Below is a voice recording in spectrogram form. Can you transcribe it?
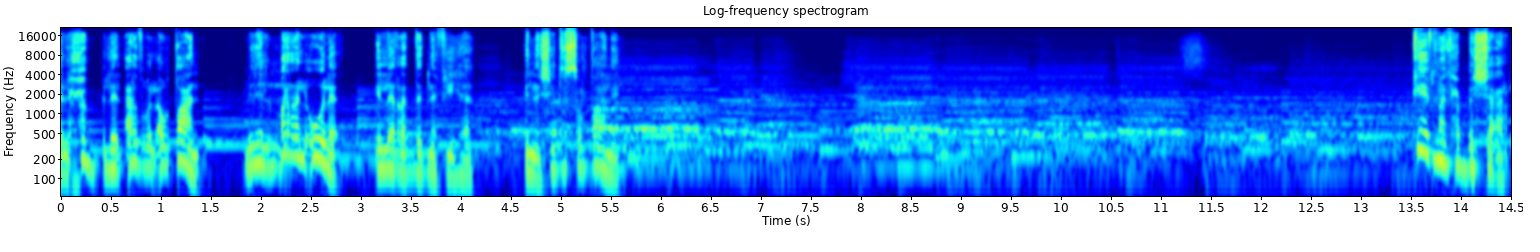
الحب للأرض والأوطان من المرة الأولى. اللي رددنا فيها النشيد السلطاني. كيف ما نحب الشعر؟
